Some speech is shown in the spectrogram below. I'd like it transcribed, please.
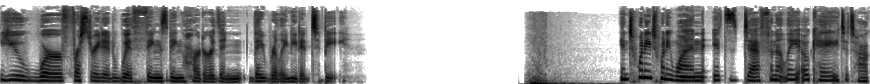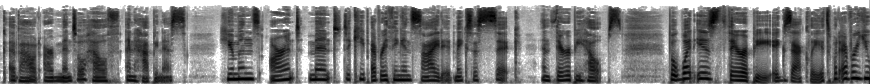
you were frustrated with things being harder than they really needed to be. In 2021, it's definitely okay to talk about our mental health and happiness. Humans aren't meant to keep everything inside, it makes us sick and therapy helps. But what is therapy exactly? It's whatever you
